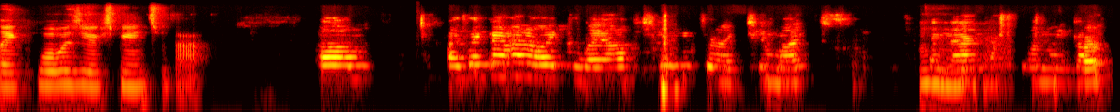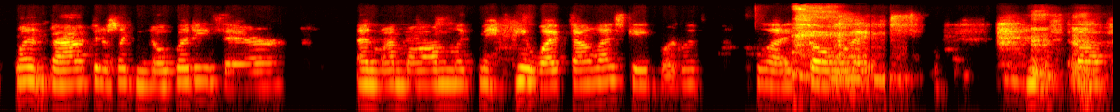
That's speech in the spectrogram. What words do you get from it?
like what was your experience with that? Um, I think I had to like lay off skating for like two months And Mhm. then when we got went back, there's like nobody there, and my mom like made me wipe down my skateboard with like go wipes and stuff.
